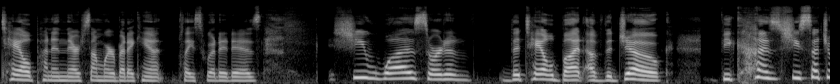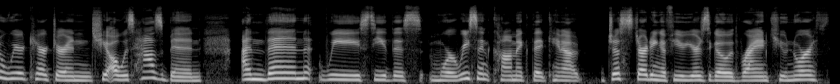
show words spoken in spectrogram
tail pun in there somewhere, but I can't place what it is. She was sort of the tail butt of the joke because she's such a weird character and she always has been. And then we see this more recent comic that came out just starting a few years ago with Ryan Q. North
